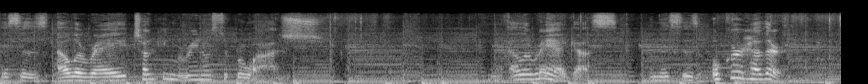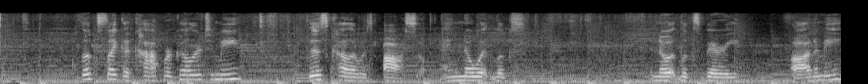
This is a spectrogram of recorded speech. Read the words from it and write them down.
This is Ella Rae Chunky Merino Superwash. Ella Rae, I guess. And this is Ochre Heather. Looks like a copper color to me. This color was awesome. I know it looks I know it looks very autumny,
